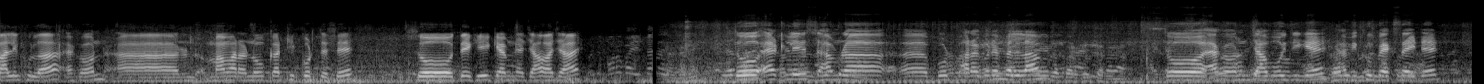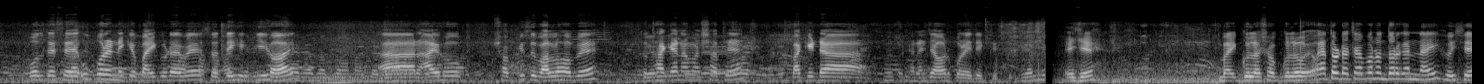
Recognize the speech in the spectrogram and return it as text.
Balikhola এখন, আর মামারা নৌকা ঠিক করতেছে। সো দেখি কেমনে যাওয়া যায়। তো অ্যাটলিস্ট আমরা বোট ভাড়া করে ফেললাম। তো, এখন যাব ওইদিকে। আমি খুব এক্সাইটেড বলতেছে, উপরে নাকি বাইক উঠাবে সো দেখি কি হয়। আর আই হোপ সব কিছু ভালো হবে। তো, থাকেন আমার সাথে। বাকিটা এখানে যাওয়ার পরেই দেখতেছি। এই যে বাইকগুলো সবগুলো এতটা চাপানোর দরকার নাই হয়েছে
